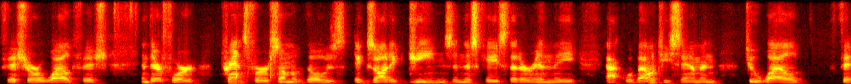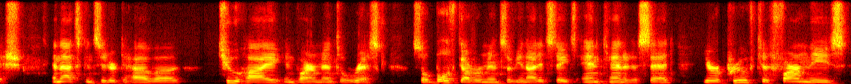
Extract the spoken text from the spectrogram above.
fish or a wild fish, and therefore transfer some of those exotic genes, in this case, that are in the AquaBounty salmon, to wild fish. And that's considered to have a too high environmental risk. So both governments of the United States and Canada said, you're approved to farm these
